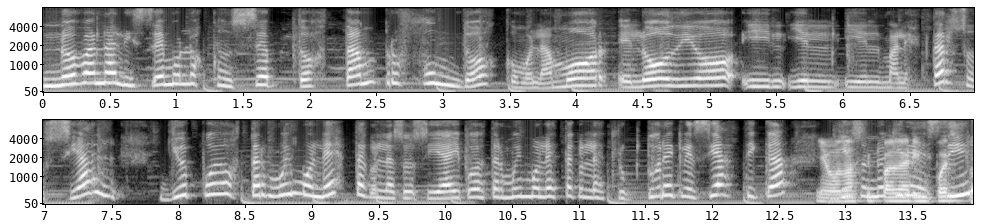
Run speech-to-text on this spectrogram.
no banalicemos los conceptos tan profundos como el amor, el odio y, el, y, el, malestar social. Yo puedo estar muy molesta con la sociedad y puedo estar muy molesta con la estructura eclesiástica y, eso no quiere decir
